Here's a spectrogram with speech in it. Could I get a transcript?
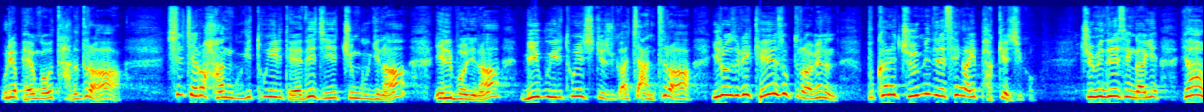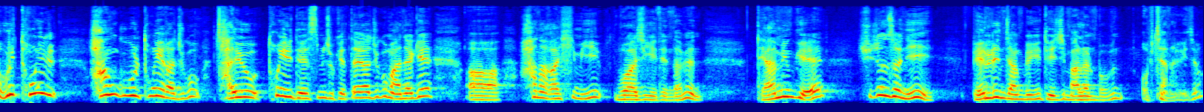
우리가 배운 거하고 다르더라. 실제로 한국이 통일이 돼야 되지 중국이나 일본이나 미국이 통일시켜줄 것 같지 않더라. 이런 소리 계속 들어가면 북한의 주민들의 생각이 바뀌어지고 주민들의 생각이 야 우리 통일 한국을 통해 가지고 자유 통일이 됐으면 좋겠다 해가지고 만약에 어, 하나가 힘이 모아지게 된다면 대한민국의 휴전선이 베를린 장벽이 되지 말라는 법은 없잖아요, 그죠?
